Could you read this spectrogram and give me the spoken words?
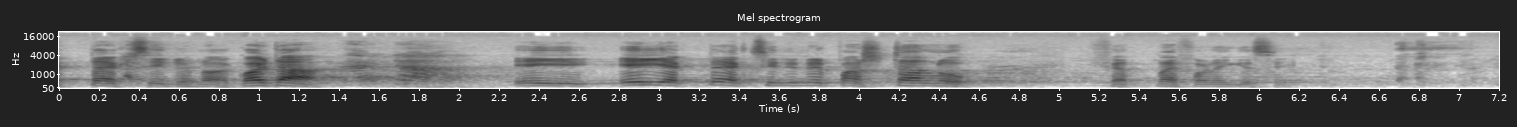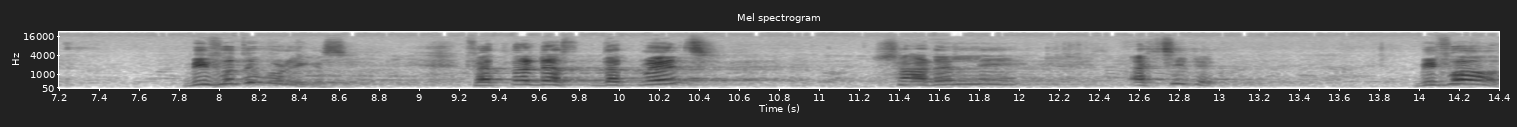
একটা অ্যাক্সিডেন্ট হয়। কয়টা? এই এই একটা অ্যাক্সিডেন্টের পাঁচটা লোক ফেতনায় পড়ে গেছে। বিপদে পড়ে গেছে। ফেতনা দ্যাট মিনস সাডেনলি অ্যাক্সিডেন্ট বিপদ।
